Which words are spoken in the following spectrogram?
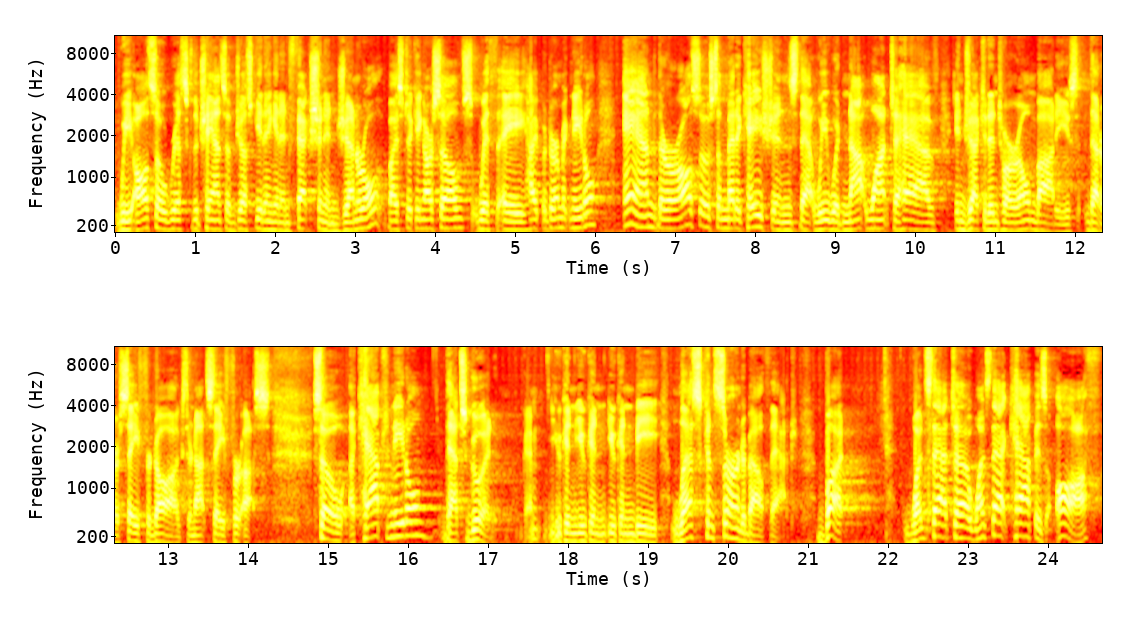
we also risk the chance of just getting an infection in general by sticking ourselves with a hypodermic needle. And there are also some medications that we would not want to have injected into our own bodies that are safe for dogs. They're not safe for us. So, a capped needle, that's good. Okay? You, can, you, can, you can be less concerned about that. But once that, uh, once that cap is off,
